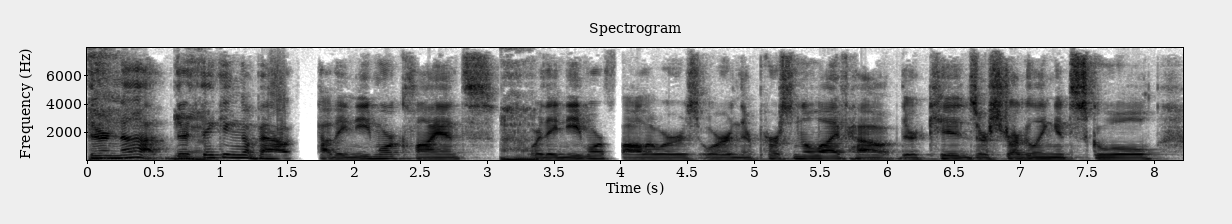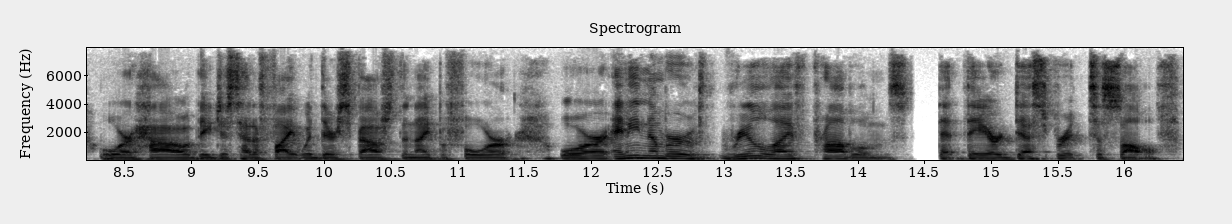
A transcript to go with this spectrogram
They're not. They're yeah. thinking about how they need more clients uh-huh. or they need more followers or in their personal life, how their kids are struggling at school or how they just had a fight with their spouse the night before or any number of real life problems that they are desperate to solve.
